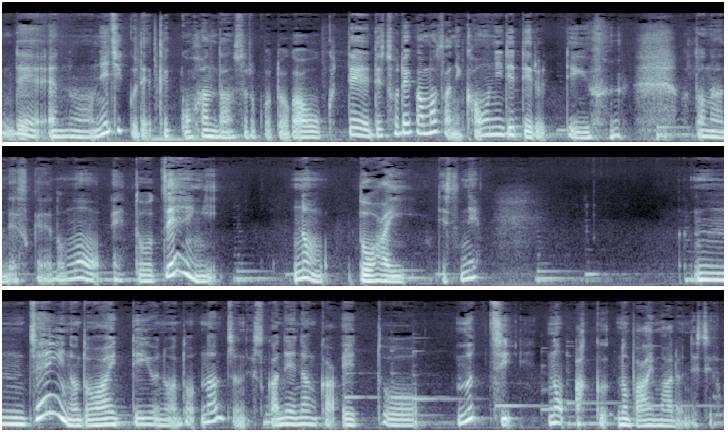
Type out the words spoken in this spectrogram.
であの二軸で結構判断することが多くてでそれがまさに顔に出てるっていう ことなんですけれども、えっと、善意の度合いですね。うん善意の度合いっていうのはどなんつうんですかねなんかえっと無知の悪の場合もあるんですよ。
